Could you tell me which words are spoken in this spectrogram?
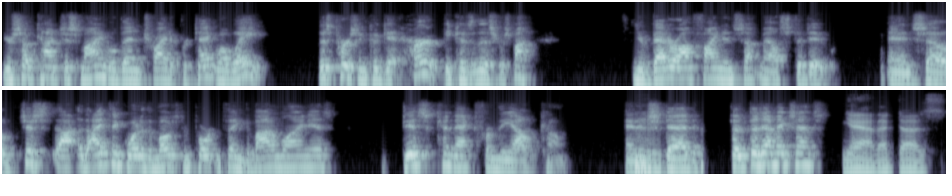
your subconscious mind will then try to protect. Well, wait, this person could get hurt because of this response. You're better off finding something else to do. And so, just uh, I think one of the most important things, the bottom line is disconnect from the outcome and hmm. instead, does, does that make sense? Yeah, that does.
